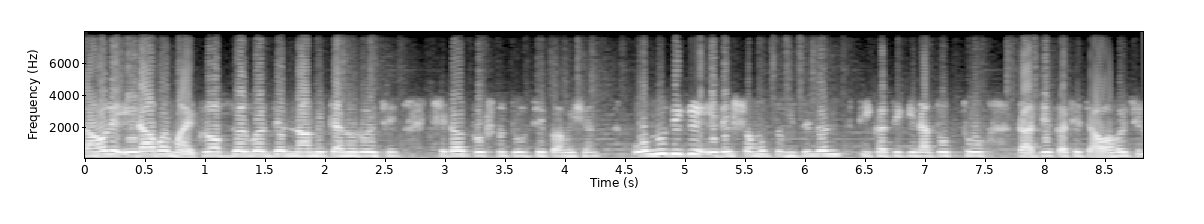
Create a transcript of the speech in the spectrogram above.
তাহলে এরা আবার মাইক্রো অবজারভারদের নামে কেন রয়েছে? সেটাও প্রশ্ন তুলছে কমিশন। অন্যদিকে এদের সমস্ত ভিজিলেন্স ঠিক আছে কিনা তথ্য রাজ্যের কাছে চাওয়া হয়েছিল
